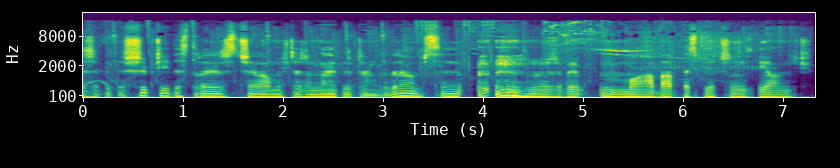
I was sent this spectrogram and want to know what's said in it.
Żeby też szybciej destroyer strzelał, myślę, że najpierw jungle drumpsy, żeby Moaba bezpiecznie zdjąć.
